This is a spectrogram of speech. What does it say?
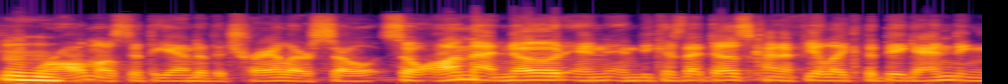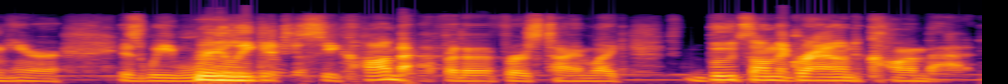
mm-hmm. we're almost at the end of the trailer. So so on that note, and and because that does kind of feel like the big ending here is we really mm-hmm. get to see combat for the first time, like boots on the ground combat.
